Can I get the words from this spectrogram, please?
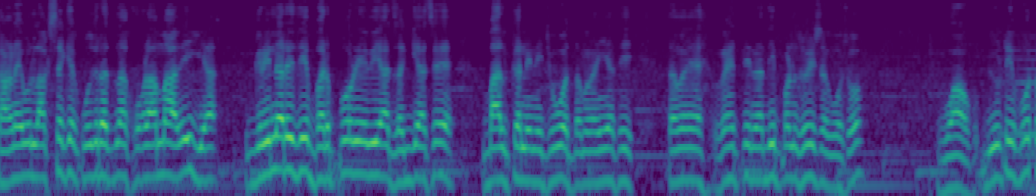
જાણે એવું લાગશે કે કુદરતના ખોળામાં આવી ગયા. ગ્રીનરીથી ભરપૂર એવી આ જગ્યા છે બાલ્કનીની. જુઓ તમે અહીંયાથી તમે વહેતી નદી પણ જોઈ શકો છો. વાવ બ્યુટીફુલ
